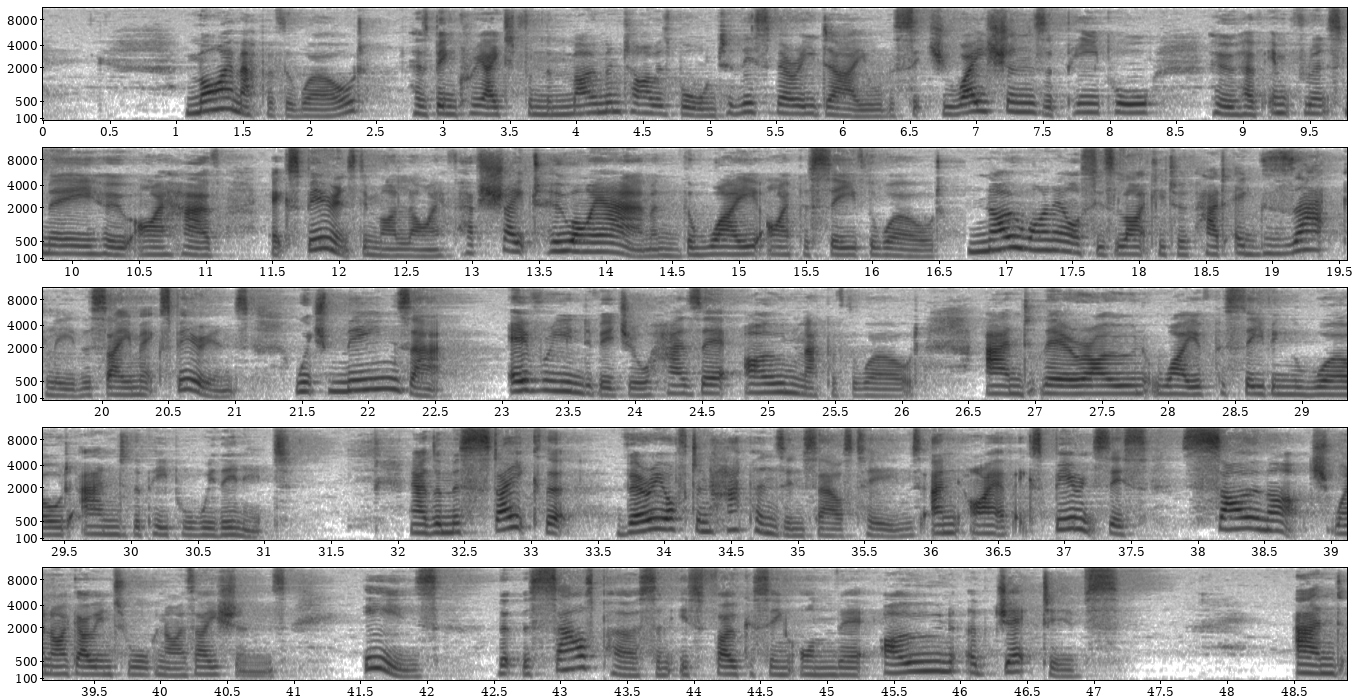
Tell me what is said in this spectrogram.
My map of the world has been created from the moment I was born to this very day. All the situations, the people who have influenced me, who I have experienced in my life, have shaped who I am and the way I perceive the world. No one else is likely to have had exactly the same experience, which means that every individual has their own map of the world and their own way of perceiving the world and the people within it. Now, the mistake that very often happens in sales teams, and I have experienced this so much when I go into organisations, is that the salesperson is focusing on their own objectives and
